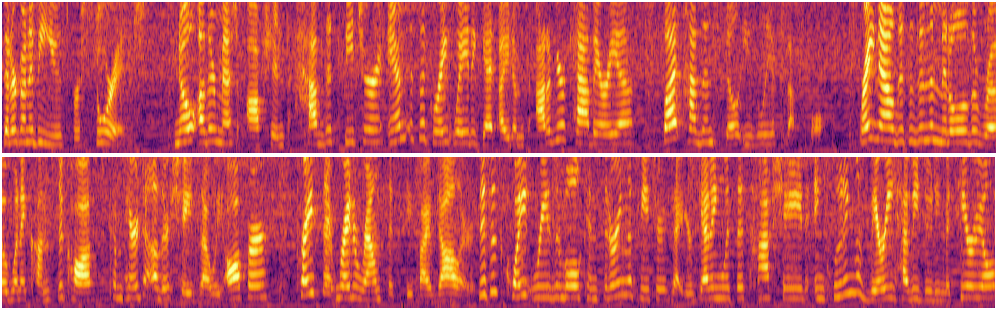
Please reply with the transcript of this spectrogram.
that are gonna be used for storage. No other mesh options have this feature and it's a great way to get items out of your cab area but have them still easily accessible. Right now this is in the middle of the road when it comes to cost compared to other shades that we offer, priced at right around $65. This is quite reasonable considering the features that you're getting with this half shade, including the very heavy duty material,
